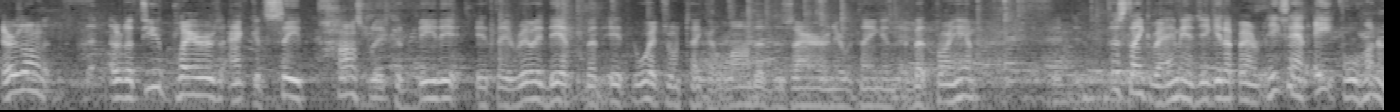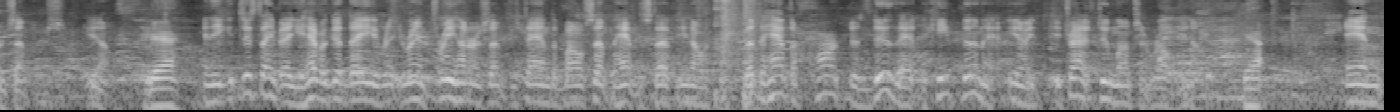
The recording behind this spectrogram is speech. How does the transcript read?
There's only there's a few players I could see possibly could beat it if they really did, but it boy, it's going to take a lot of desire and everything. And but for him, just think about. It. I mean, you get up there, he's had eight 400 somethings, you know. Yeah. And you could just think about it, you have a good day, you run- ran 300 something, you stand the ball, something happens, stuff, you know. But to have the heart to do that, to keep doing that, you know, you, you tried it two months in a row, you know. Yeah. And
